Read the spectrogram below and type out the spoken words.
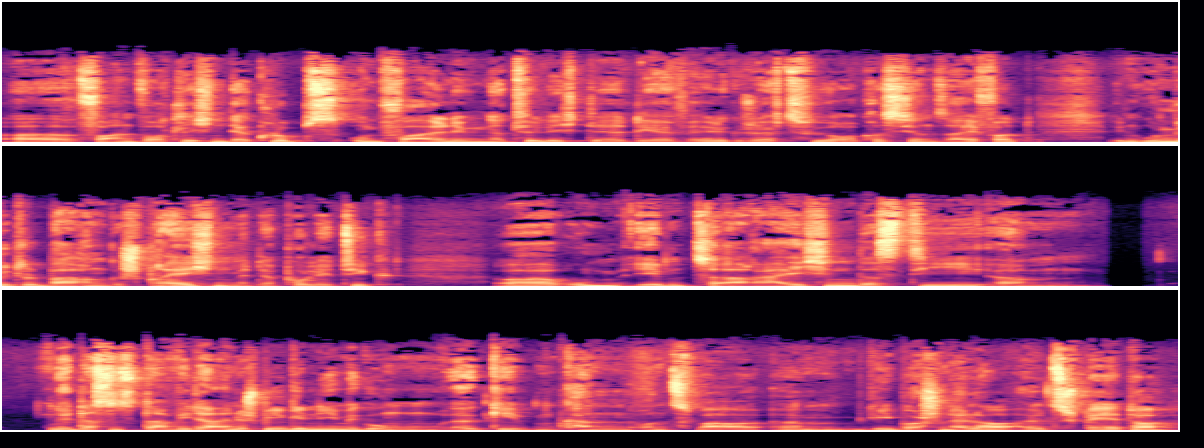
äh, Verantwortlichen der Clubs und vor allen Dingen natürlich der DFL-Geschäftsführer Christian Seifert in unmittelbaren Gesprächen mit der Politik, äh, um eben zu erreichen, dass die ähm, dass es da wieder eine Spielgenehmigung äh, geben kann und zwar ähm, lieber schneller als später.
